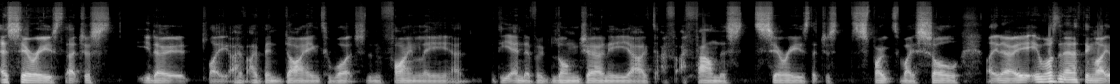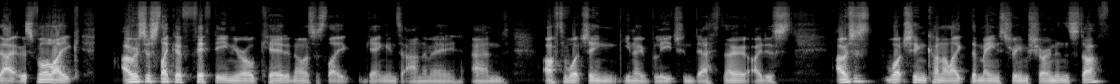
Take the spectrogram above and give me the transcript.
a series that just you know like I've I've been dying to watch. And finally, at the end of a long journey, I, I found this series that just spoke to my soul. Like you know, it, it wasn't anything like that. It was more like I was just like a 15 year old kid and I was just like getting into anime. And after watching, you know, Bleach and Death Note, I just, I was just watching kind of like the mainstream shonen stuff.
